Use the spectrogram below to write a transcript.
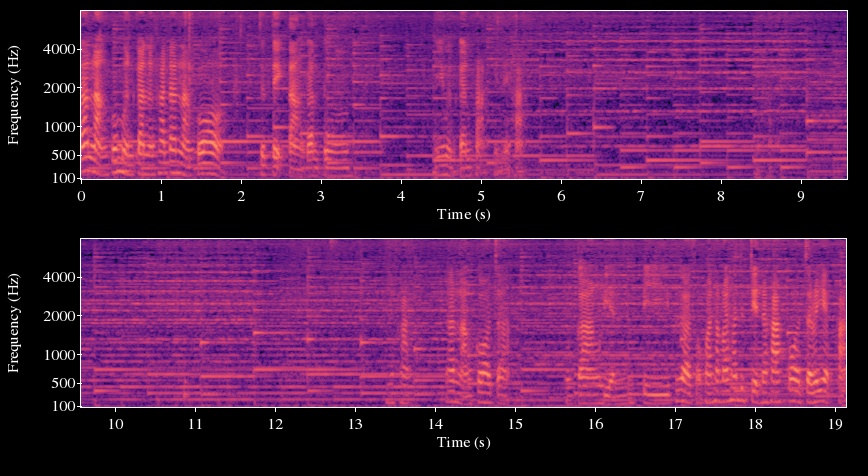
ด้านหลังก็เหมือนกันนะคะ ด้านหลังก็จะแตกต่างกันตรงนี้เหมือนกันค่ะเห็นไหมคะนะคะด้านหลังก็จะ รงกลางเหรียญปีพุทธศักราช2557 นะคะ ก็จะเรียบค่ะ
